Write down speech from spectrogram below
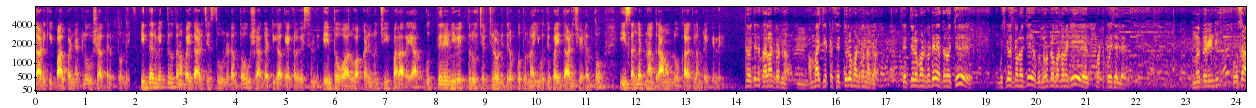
దాడికి పాల్పడినట్లు ఉషా తెలుపుతుంది. ఇద్దరు వ్యక్తులు తనపై దాడి చేస్తూ ఉండటంతో ఉషా గట్టిగా కేకలు వేసింది. దీంతో వారు అక్కడి నుంచి పరారయ్యారు. గుర్తు తెలియని వ్యక్తులు చర్చిలో నిద్రపోతున్న యువతిపై దాడి చేయడంతో ఈ సంఘటన గ్రామంలో కలకలం రేపింది. వచ్చి నేను తలాంటుకుంటున్నా అమ్మాయి ఇక్కడ చర్చిలో పండుకుందంట. చర్చిలో పండుకుంటే ఇద్దరు వచ్చి ముసుగేసుకొని వచ్చి ఒక నోట్లో కొట్ల పెట్టి పొట్ట కోసి వెళ్ళారు అమ్మాయి పేరేంటి? చూసా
